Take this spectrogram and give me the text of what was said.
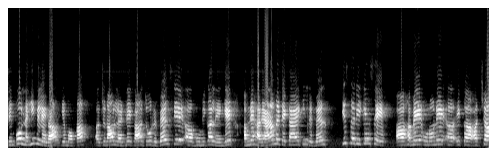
जिनको नहीं मिलेगा ये मौका चुनाव लड़ने का, जो रिबेल्स के भूमिका लेंगे, हमने हरियाणा में देखा है कि रिबेल्स किस तरीके से हमें उन्होंने एक अच्छा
